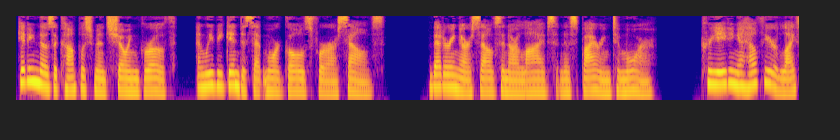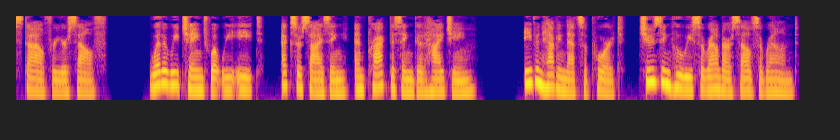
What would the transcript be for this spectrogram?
Hitting those accomplishments showing growth, and we begin to set more goals for ourselves. Bettering ourselves in our lives and aspiring to more. Creating a healthier lifestyle for yourself. Whether we change what we eat, exercising, and practicing good hygiene. Even having that support, choosing who we surround ourselves around.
